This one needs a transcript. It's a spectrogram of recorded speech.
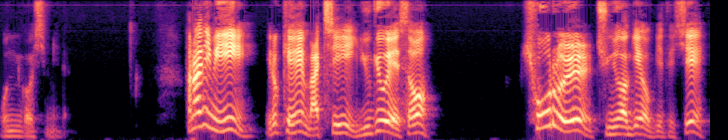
온 것입니다. 하나님이 이렇게 마치 유교에서 효를 중요하게 여기듯이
